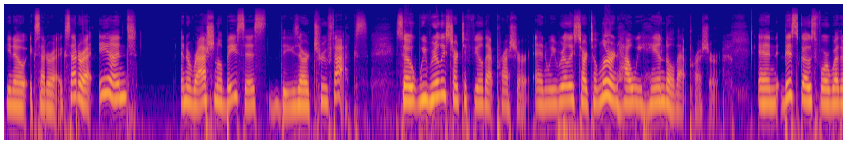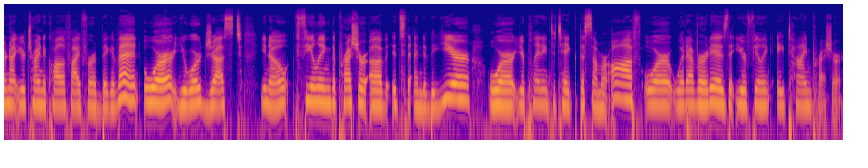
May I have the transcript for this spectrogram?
you know, et cetera, et cetera. And an irrational basis, these are true facts. So we really start to feel that pressure and we really start to learn how we handle that pressure. And this goes for whether or not you're trying to qualify for a big event or you're just, you know, feeling the pressure of it's the end of the year or you're planning to take the summer off or whatever it is that you're feeling a time pressure.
